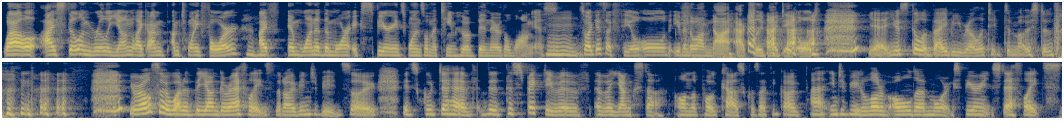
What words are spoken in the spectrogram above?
while I still am really young, like I'm, I'm 24, mm-hmm. I am one of the more experienced ones on the team who have been there the longest. Mm. So I guess I feel old, even though I'm not actually by date old. Yeah, you're still a baby relative to most of them. You're also one of the younger athletes that I've interviewed. So it's good to have the perspective of, of a youngster on the podcast because I think I've uh, interviewed a lot of older, more experienced athletes.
